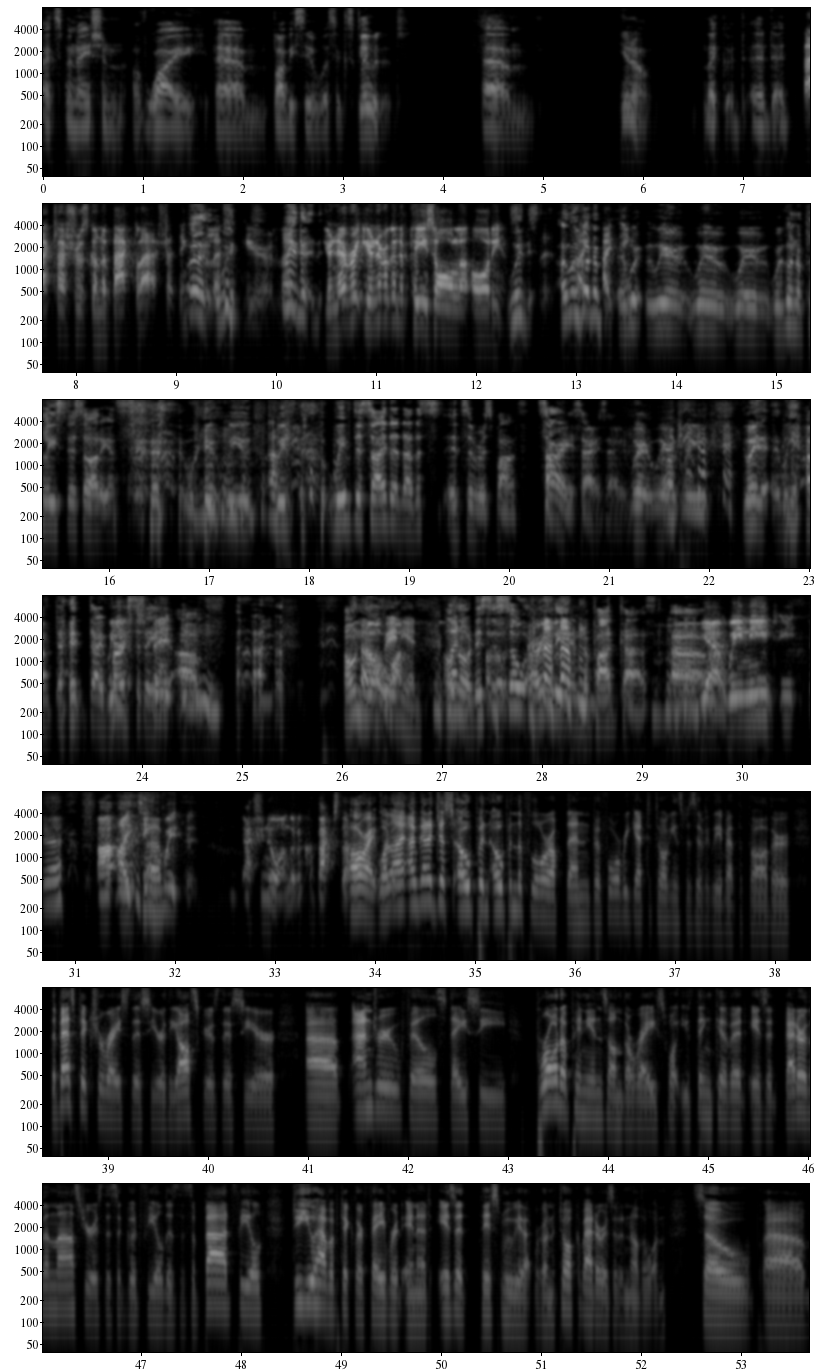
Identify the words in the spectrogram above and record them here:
explanation of why um Bobby Seale was excluded um you know like uh, uh, Backlasher is going to backlash. I think is the lesson wait, here. Like, wait, uh, you're never you're never going to please all audiences. We're, we're Like, gonna I think- we're, we're we're we're we're gonna police this audience. we we we've we've decided that it's it's a response. Sorry, sorry, sorry. We're we're Okay. we, we we have di- diversity spent- of. oh no! opinion. Oh no! This is so early in the podcast. Um, yeah, we need. Yeah. I, I think Um, we. Actually, no. I'm going to come back to that. All right. Well, I, I'm going to just open open the floor up then before we get to talking specifically about the father. The Best Picture race this year, the Oscars this year. Uh, Andrew, Phil, Stacy, broad opinions on the race. What you think of it? Is it better than last year? Is this a good field? Is this a bad field? Do you have a particular favorite in it? Is it this movie that we're going to talk about, or is it another one? So, uh,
